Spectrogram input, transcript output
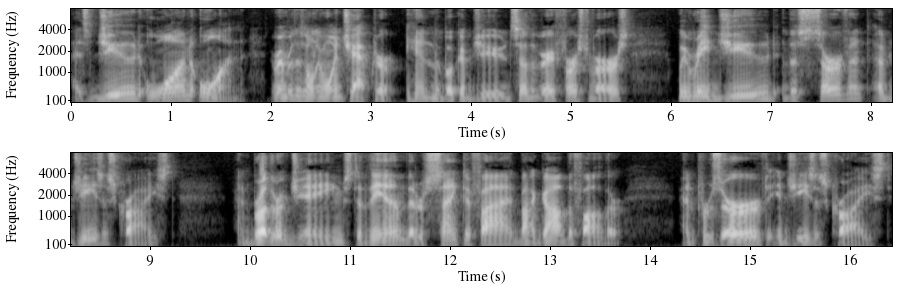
It's Jude 1 1. Remember, there's only one chapter in the book of Jude, so the very first verse, we read Jude, the servant of Jesus Christ and brother of James, to them that are sanctified by God the Father and preserved in Jesus Christ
